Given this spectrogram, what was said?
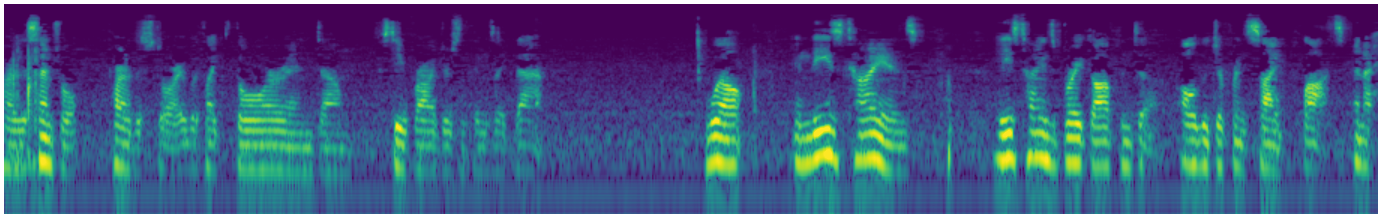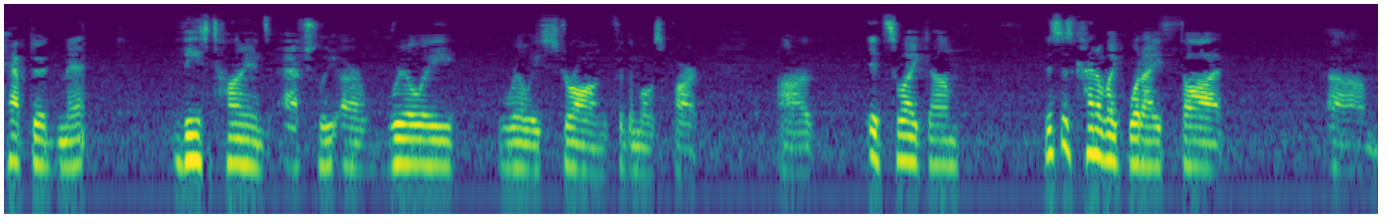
or the central part of the story, with like Thor and um, Steve Rogers and things like that. Well, in these tie-ins, these tie-ins break off into all the different side plots, and I have to admit, these tie-ins actually are really, really strong for the most part. Uh, it's like, um, this is kind of like what I thought, um,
